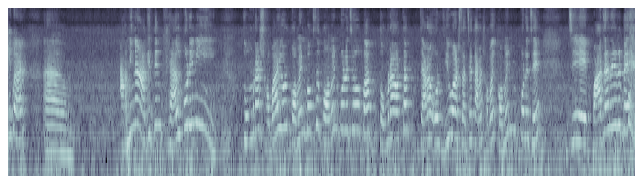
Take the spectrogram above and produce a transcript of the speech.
এইবার আম, না আগের দিন খেয়াল করিনি। তোমরা সবাই ওর কমেন্ট বক্সে কমেন্ট করেছ বা তোমরা অর্থাৎ যারা ওর ভিউয়ার্স আছে তারা সবাই কমেন্ট করেছে যে বাজারের ব্যাগ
